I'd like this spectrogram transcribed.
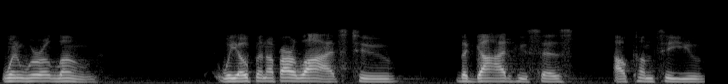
when we're alone. We open up our lives to the God who says, I'll come to you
